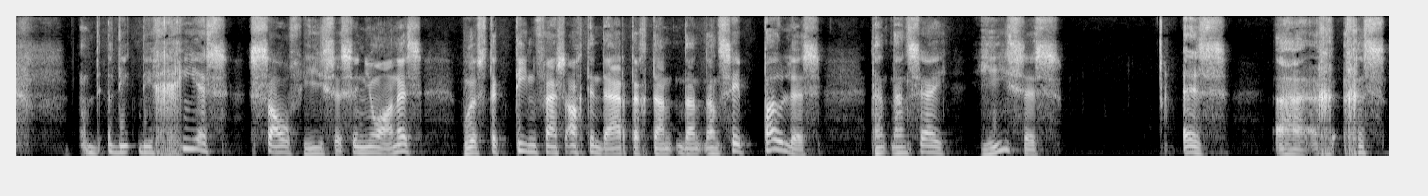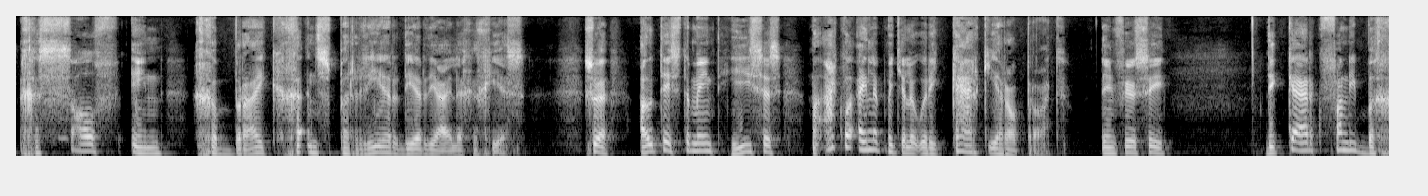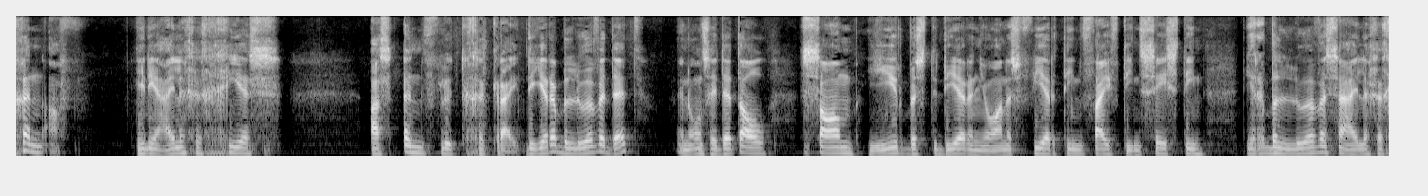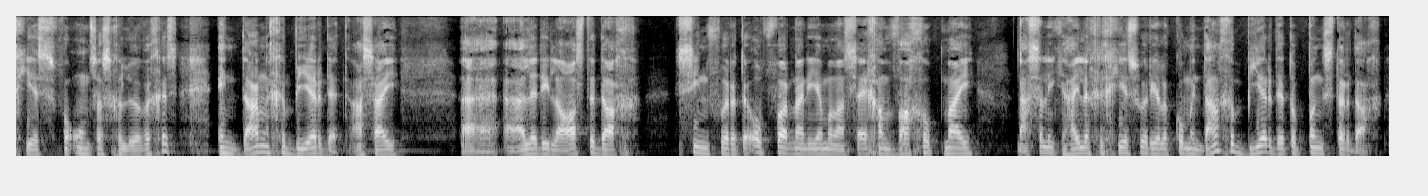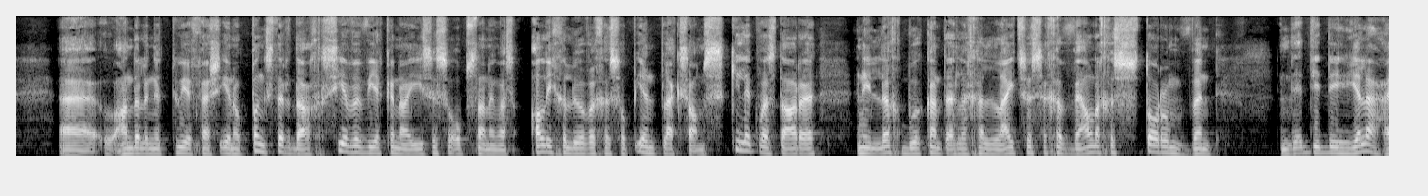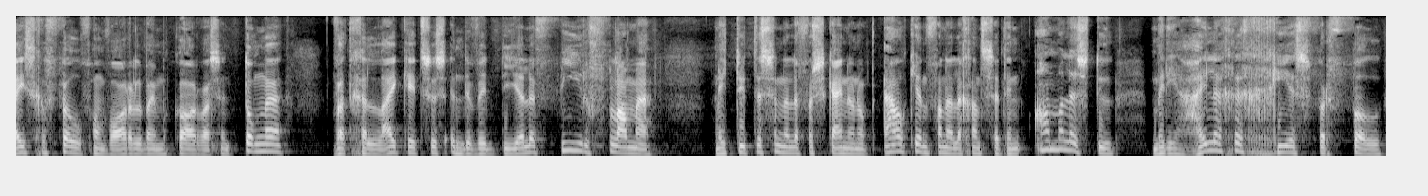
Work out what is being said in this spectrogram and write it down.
Die die Gees salf Jesus in Johannes hoofstuk 10 vers 38 dan dan dan sê Paulus dan dan sê hy Jesus is uh ges, gesalf en gebruik geïnspireer deur die Heilige Gees. So Ou Testament Jesus, maar ek wil eintlik met julle oor die kerk era praat. En vir jou sê die kerk van die begin af het die Heilige Gees as invloed gekry. Die Here beloof dit en ons het dit al saam hier bestudeer in Johannes 14, 15, 16 Die Here beloof sy Heilige Gees vir ons as gelowiges en dan gebeur dit as hy uh hulle die laaste dag sien voordat hy opvaar na die hemel en sê hy gaan wag op my dan sal die Heilige Gees oor julle kom en dan gebeur dit op Pinksterdag. Uh Handelinge 2 vers 1 op Pinksterdag 7 weke na Jesus se opstanding was al die gelowiges op een plek saam. Skielik was daar 'n in die lug bokant hulle gelei soos 'n geweldige stormwind. En dit die, die hele huis gevul van waar hulle bymekaar was. En tonge wat gelyk het soos individuele vuurvlamme net toe tussen hulle verskyn en op elkeen van hulle gaan sit. En almal is toe met die Heilige Gees vervul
